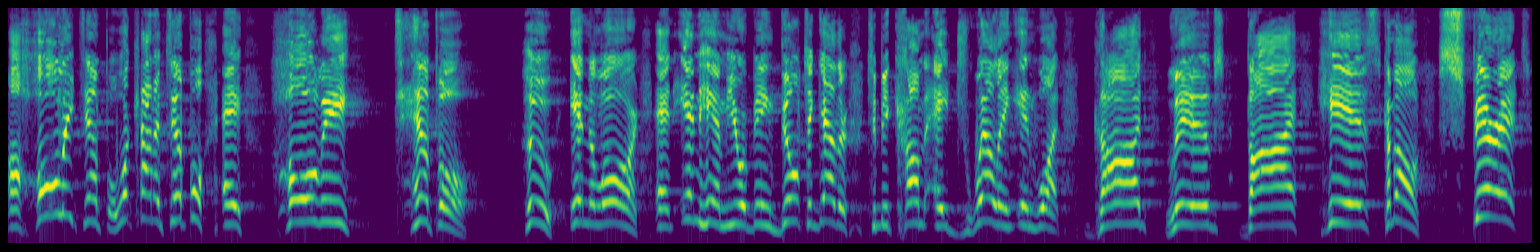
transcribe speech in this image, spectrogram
a holy temple. What kind of temple? A holy temple. Who? In the Lord. And in him you are being built together to become a dwelling in what? God lives by his, come on, spirit.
